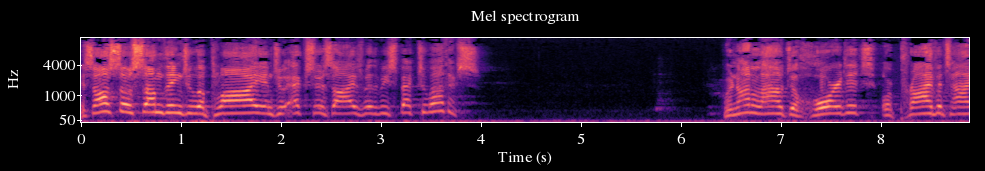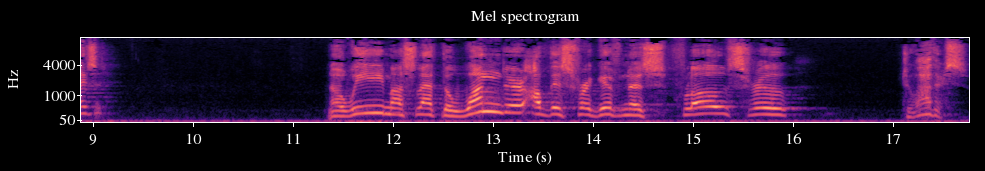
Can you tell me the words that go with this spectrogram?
It's also something to apply and to exercise with respect to others. We're not allowed to hoard it or privatize it. No, we must let the wonder of this forgiveness flow through to others.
